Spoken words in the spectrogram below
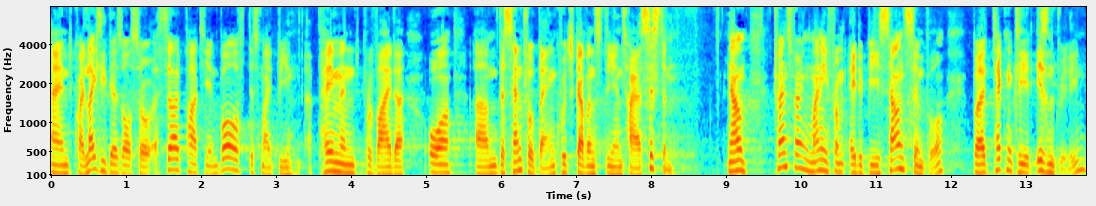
And quite likely, there's also a third party involved. This might be a payment provider or um, the central bank, which governs the entire system. Now, transferring money from A to B sounds simple, but technically it isn't really.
